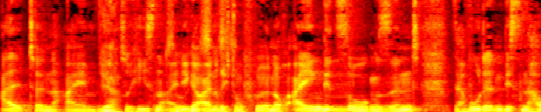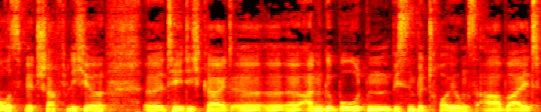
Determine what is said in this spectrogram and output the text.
Altenheim, ja, so hießen einige so Einrichtungen früher noch, eingezogen mhm. sind sind. Da wurde ein bisschen hauswirtschaftliche äh, Tätigkeit äh, äh, angeboten, ein bisschen Betreuungsarbeit.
